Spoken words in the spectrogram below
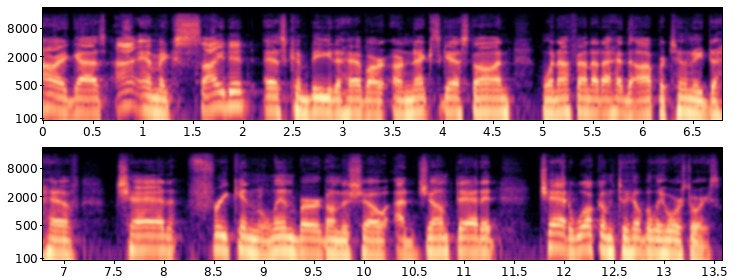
All right, guys, I am excited as can be to have our, our next guest on. When I found out I had the opportunity to have Chad freaking Lindberg on the show, I jumped at it. Chad, welcome to Hillbilly Horror Stories.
